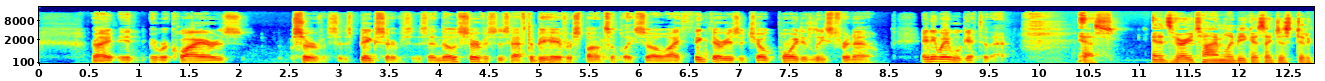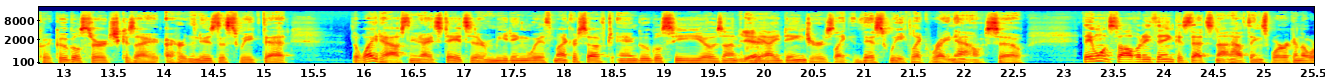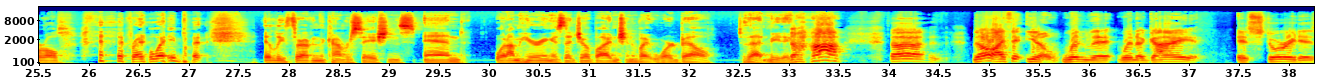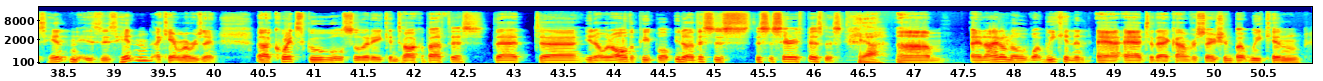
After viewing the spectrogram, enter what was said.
right? It, it requires services, big services, and those services have to behave responsibly. So I think there is a choke point, at least for now. Anyway, we'll get to that. Yes. And it's very timely because I just did a quick Google search because I, I heard the news this week that the White House in the United States are meeting with Microsoft and Google CEOs on yeah. AI dangers like this week, like right now. So they won't solve anything because that's not how things work in the world right away, but at least they're having the conversations. And what I'm hearing is that Joe Biden should invite Ward Bell to that meeting. Aha! Uh, no, I think you know when the when a guy as storied as Hinton is his Hinton, I can't remember his name, uh, quits Google so that he can talk about this. That uh, you know, and all the people, you know, this is this is serious business. Yeah. Um, and I don't know what we can add to that conversation, but we can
